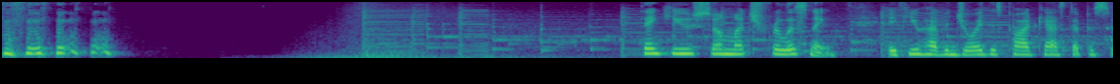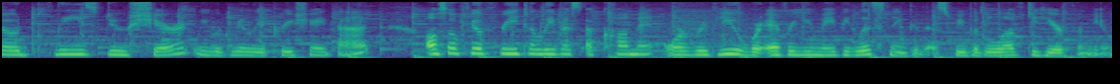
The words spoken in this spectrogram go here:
Thank you so much for listening. If you have enjoyed this podcast episode, please do share it. We would really appreciate that. Also, feel free to leave us a comment or review wherever you may be listening to this. We would love to hear from you.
